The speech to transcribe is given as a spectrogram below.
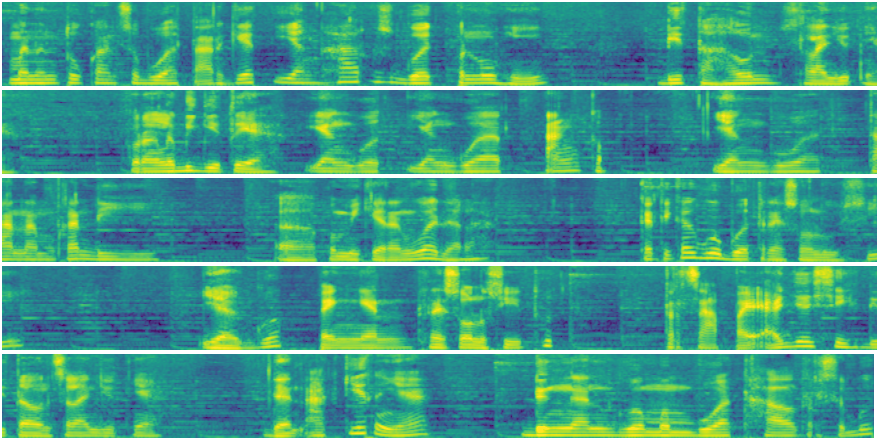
menentukan sebuah target yang harus gue penuhi di tahun selanjutnya. Kurang lebih gitu ya yang gue yang gue tangkep yang gue tanamkan di uh, pemikiran gue adalah ketika gue buat resolusi ya gue pengen resolusi itu tercapai aja sih di tahun selanjutnya. Dan akhirnya dengan gue membuat hal tersebut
